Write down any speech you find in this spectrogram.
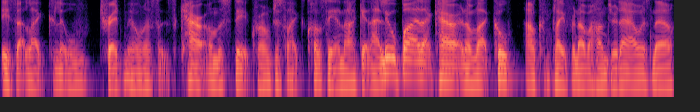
is that like little treadmill. It's, it's a carrot on the stick where I'm just like constantly, and I get that little bite of that carrot, and I'm like, cool, I can play for another hundred hours now,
